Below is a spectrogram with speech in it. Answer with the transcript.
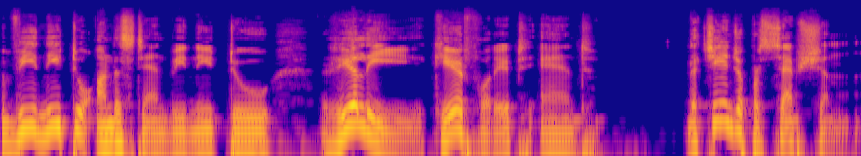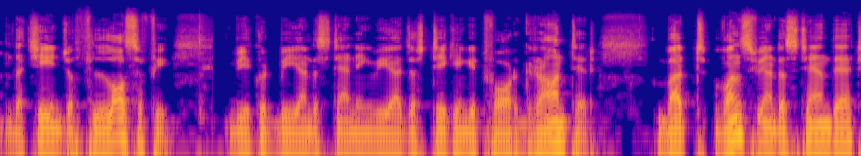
we need to understand, we need to really care for it and the change of perception, the change of philosophy, we could be understanding we are just taking it for granted. But once we understand that,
